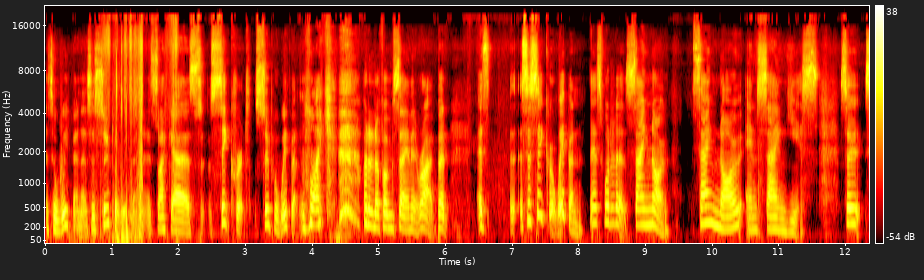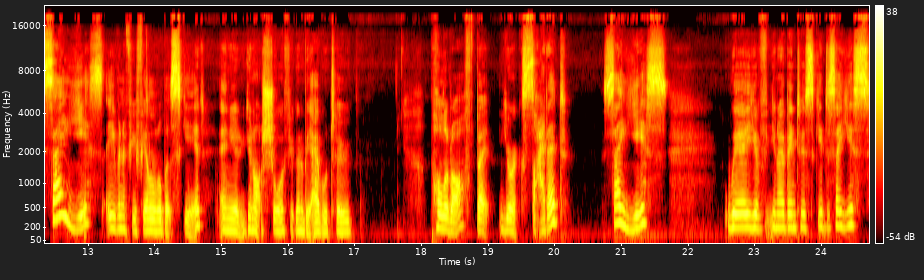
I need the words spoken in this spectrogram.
it's a weapon. It's a super weapon. It's like a secret super weapon. Like I don't know if I'm saying that right, but it's it's a secret weapon. That's what it is. Saying no, saying no, and saying yes. So say yes, even if you feel a little bit scared and you're you're not sure if you're going to be able to pull it off, but you're excited. Say yes where you've you know been too scared to say yes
